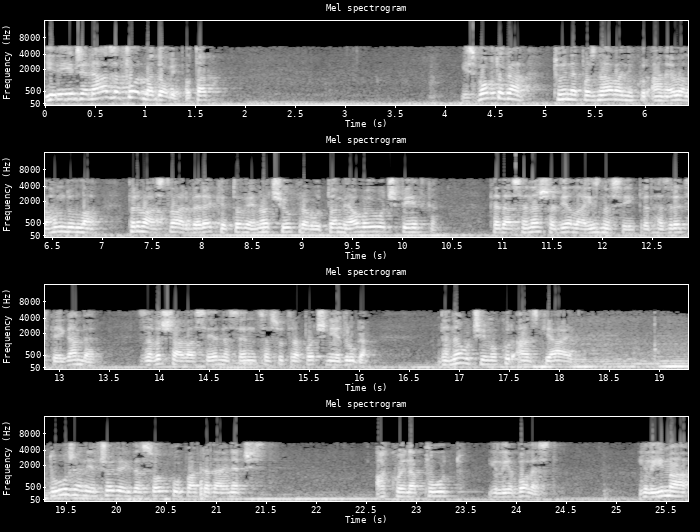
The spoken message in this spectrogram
Jer je dženaza forma dovi, tako? I zbog toga to je nepoznavanje Kur'ana. Evo, alhamdulillah, prva stvar bereket ove noći upravo u tome, a ovo je uoči petka. Kada se naša djela iznosi pred Hazreti Pegamber, završava se jedna sedmica, sutra počinje druga. Da naučimo kuranski ajet. Dužan je čovjek da se okupa kada je nečist. Ako je na putu ili je bolest ili ima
